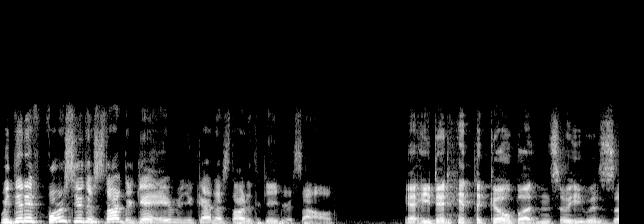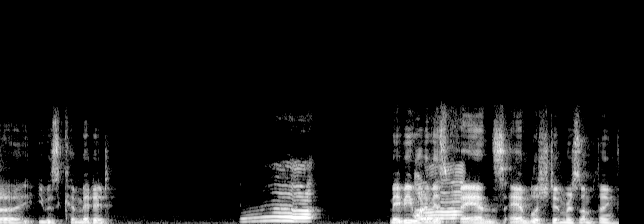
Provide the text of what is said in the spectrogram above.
We didn't force you to start the game. You kind of started the game yourself. Yeah, he did hit the go button, so he was uh, he was committed. Uh, Maybe one of his Uh. fans ambushed him or something.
